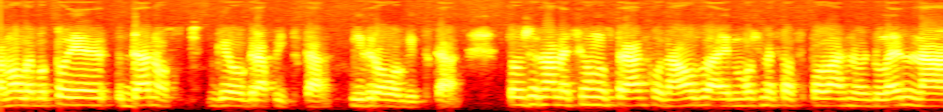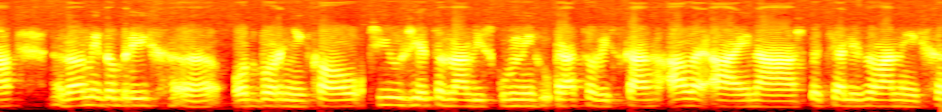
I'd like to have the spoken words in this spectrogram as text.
áno, lebo to je danosť geografická, hydrologická. To, že máme silnú stránku, naozaj môžeme sa spolahnúť len na veľmi dobrých e, odborníkov, či už je to na výskumných pracoviskách, ale aj na špecializovaných e,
